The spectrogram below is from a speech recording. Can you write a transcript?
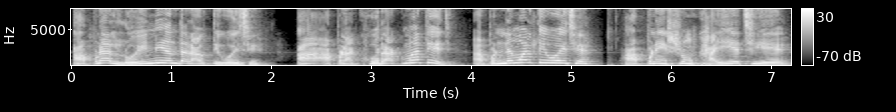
આપણા લોહીની અંદર આવતી હોય છે. આ આપણા ખોરાકમાંથી જ આપણને મળતી હોય છે. આપણે શું ખાઈએ છીએ,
